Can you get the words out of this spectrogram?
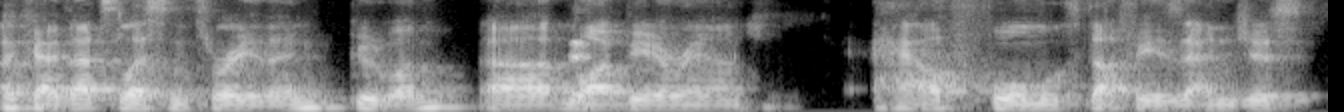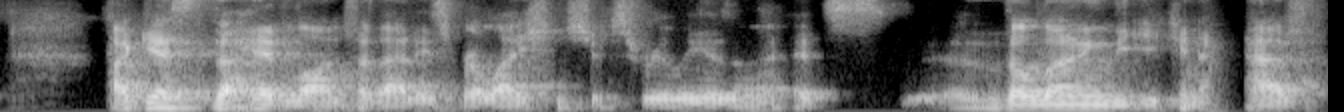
Okay, that's lesson three then. Good one. Uh, might be around how formal stuff is and just I guess the headline for that is relationships, really, isn't it? It's the learning that you can have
